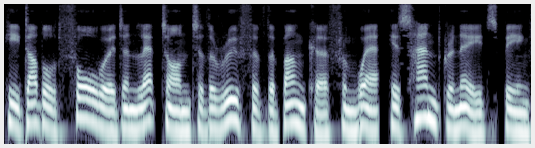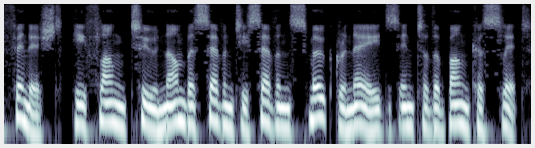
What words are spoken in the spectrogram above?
He doubled forward and leapt on to the roof of the bunker from where, his hand grenades being finished, he flung two No. 77 smoke grenades into the bunker slit.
